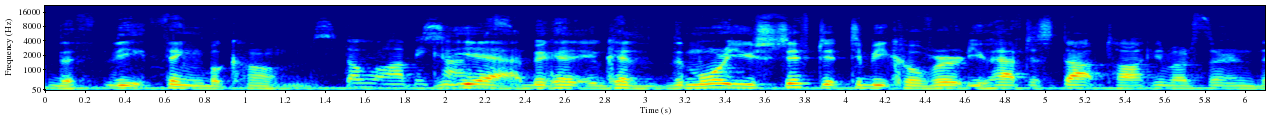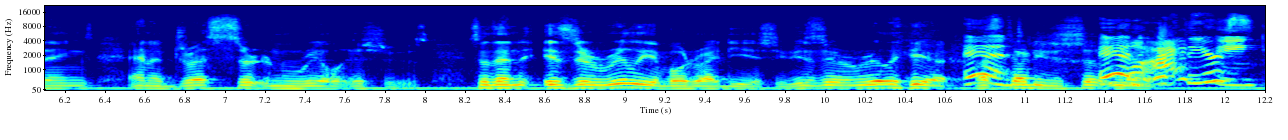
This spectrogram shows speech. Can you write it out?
the, the thing becomes. The law So, yeah, because because the more you shift it to be covert, you have to stop talking about certain things and address certain real issues. So then, is there really a voter ID issue? Is there really a, a study to show? and Well, I think-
